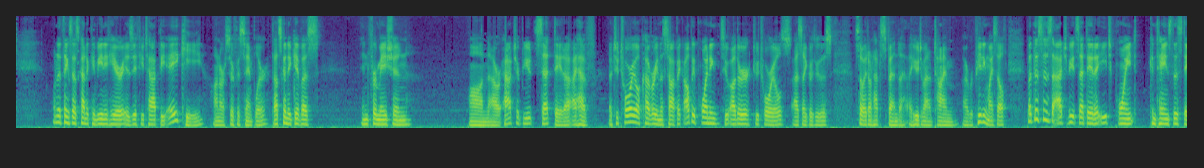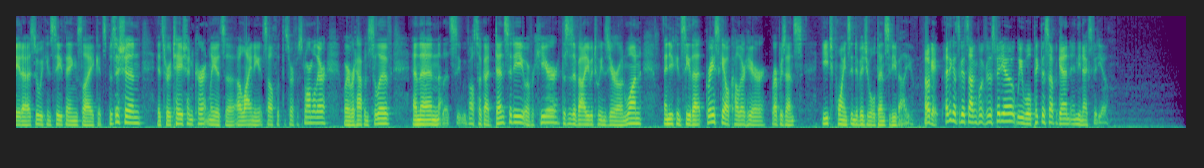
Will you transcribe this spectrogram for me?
One of the things that's kind of convenient here is if you tap the A key on our surface sampler, that's going to give us information on our attribute set data. I have a tutorial covering this topic. I'll be pointing to other tutorials as I go through this so I don't have to spend a, a huge amount of time uh, repeating myself. But this is the attribute set data. Each point contains this data so we can see things like its position, its rotation. Currently it's uh, aligning itself with the surface normal there, wherever it happens to live. And then let's see, we've also got density over here. This is a value between zero and one. And you can see that grayscale color here represents each point's individual density value. Okay, I think that's a good stopping point for this video. We will pick this up again in the next video.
